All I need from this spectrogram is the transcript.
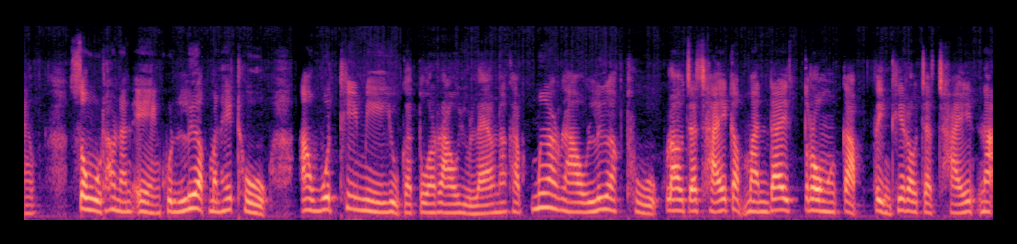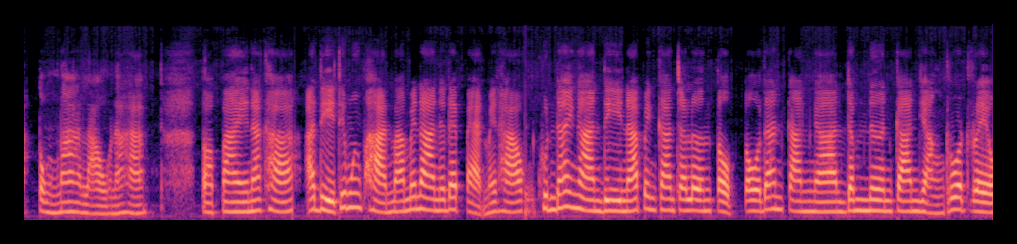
ง สู้เท่านั้นเอง คุณเลือกมันให้ถูก อาวุธที่มีอยู่กับตัวเราอยู่แล้วนะคะเมื่อเราเลือกถูกเราจะใช้กับมันได้ตรงกับสิ่งที่เราจะใช้ณตรงหน้าเรานะคะ ต่อไปนะคะ อดีตที่มึงผ่านมาไม่นานเนี่ยได้ 8 ไม้เท้า คุณได้งานดีนะ เป็นการเจริญเติบโตด้านการงานดำเนินการอย่างรวดเร็ว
